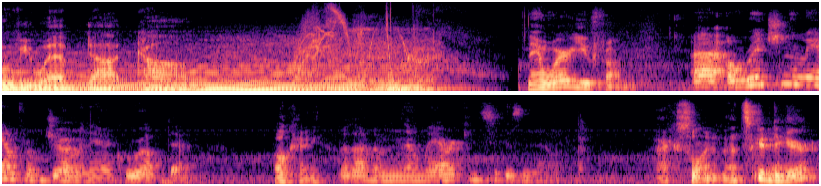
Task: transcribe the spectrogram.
movieweb.com. And where are you from? Uh, originally, I'm from Germany. I grew up there, Okay, but I'm an American citizen now. excellent. That's good to hear.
